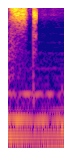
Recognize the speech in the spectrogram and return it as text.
Bumpcast.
